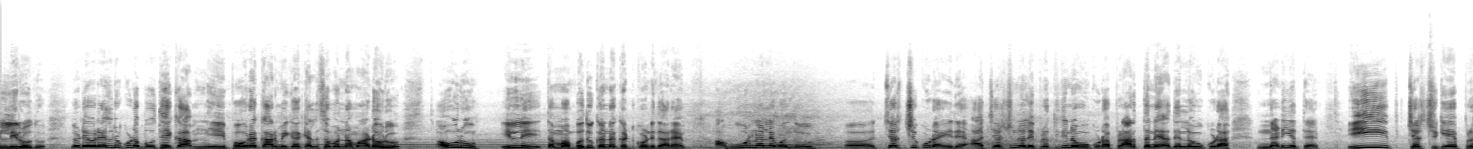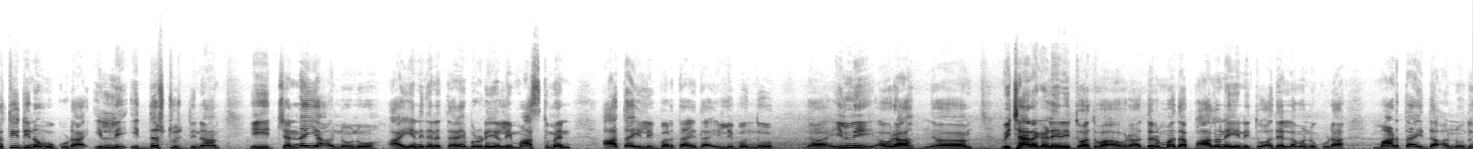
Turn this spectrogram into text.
ಇಲ್ಲಿರೋದು. ನೋಡಿ, ಅವರೆಲ್ಲರೂ ಕೂಡ ಬಹುತೇಕ ಈ ಪೌರ ಕಾರ್ಮಿಕ ಕೆಲಸವನ್ನು ಮಾಡೋರು. ಅವರು ಇಲ್ಲಿ ತಮ್ಮ ಬದುಕನ್ನು ಕಟ್ಕೊಂಡಿದ್ದಾರೆ. ಆ ಊರಿನಲ್ಲೇ ಒಂದು ಚರ್ಚ್ ಕೂಡ ಇದೆ. ಆ ಚರ್ಚ್ನಲ್ಲಿ ಪ್ರತಿದಿನವೂ ಕೂಡ ಪ್ರಾರ್ಥನೆ ಅದೆಲ್ಲವೂ ಕೂಡ ನಡೆಯುತ್ತೆ. ಈ ಚರ್ಚ್ಗೆ ಪ್ರತಿದಿನವೂ ಕೂಡ ಇಲ್ಲಿ ಇದ್ದಷ್ಟು ದಿನ ಈ ಚೆನ್ನಯ್ಯ ಅನ್ನೋನು, ಆ ಏನಿದ್ದಾನೆ ತಲೆಬುರುಡೆಯಲ್ಲಿ ಮಾಸ್ಕ್ ಮ್ಯಾನ್ ಆತ ಇಲ್ಲಿಗೆ ಬರ್ತಾ ಇದ್ದ. ಇಲ್ಲಿ ಬಂದು ಇಲ್ಲಿ ಅವರ ವಿಚಾರಗಳೇನಿತ್ತು ಅಥವಾ ಅವರ ಧರ್ಮದ ಪಾಲನೆ ಏನಿತ್ತು ಅದೆಲ್ಲವನ್ನು ಕೂಡ ಮಾಡ್ತಾ ಇದ್ದ ಅನ್ನೋದು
